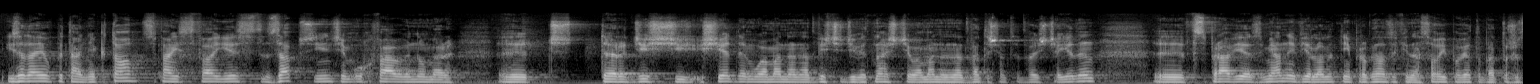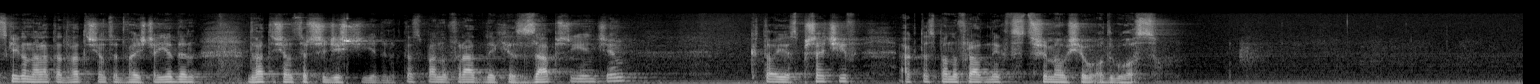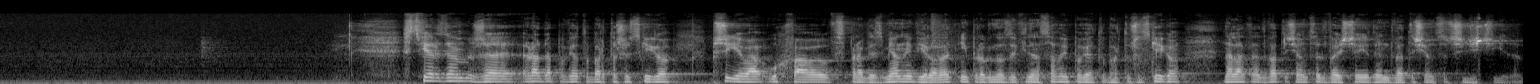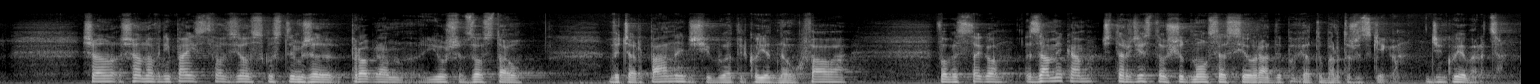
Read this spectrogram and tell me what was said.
i zadaję pytanie, kto z Państwa jest za przyjęciem uchwały numer y, 47 łamane na 219 łamane na 2021 y, w sprawie zmiany wieloletniej prognozy finansowej powiatu bartoszyckiego na lata 2021-2031. Kto z panów radnych jest za przyjęciem? Kto jest przeciw? A kto z panów radnych wstrzymał się od głosu? Stwierdzam, że Rada Powiatu Bartoszyckiego przyjęła uchwałę w sprawie zmiany wieloletniej prognozy finansowej Powiatu Bartoszyckiego na lata 2021-2031. Szan- Szanowni Państwo, w związku z tym, że program już został wyczerpany, dzisiaj była tylko jedna uchwała, wobec tego zamykam 47. sesję Rady Powiatu Bartoszyckiego. Dziękuję bardzo.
